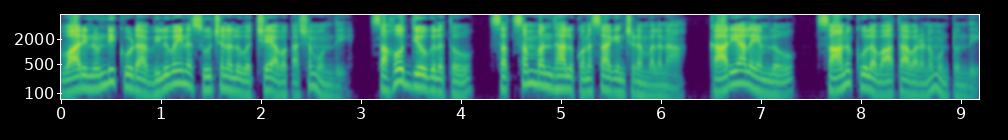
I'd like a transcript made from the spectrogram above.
వారి నుండి కూడా విలువైన సూచనలు వచ్చే అవకాశం ఉంది. సహోద్యోగులతో సత్సంబంధాలు కొనసాగించడం వలన కార్యాలయంలో సానుకూల వాతావరణం ఉంటుంది.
